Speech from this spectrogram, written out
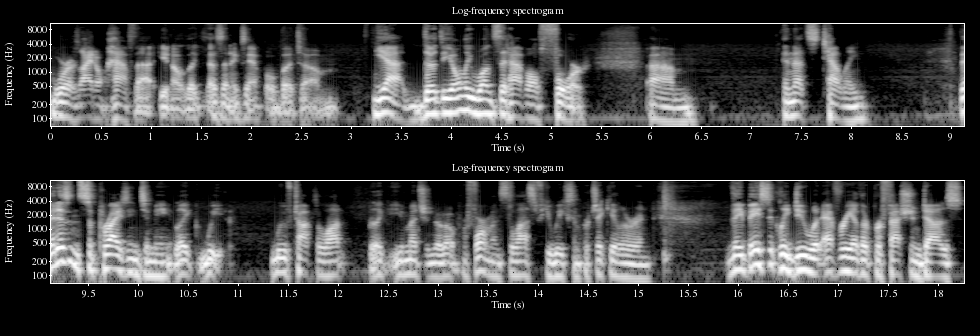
Whereas I don't have that, you know, like as an example. But um, yeah, they're the only ones that have all four, um, and that's telling. That isn't surprising to me. Like we we've talked a lot, like you mentioned about performance the last few weeks in particular, and they basically do what every other profession does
